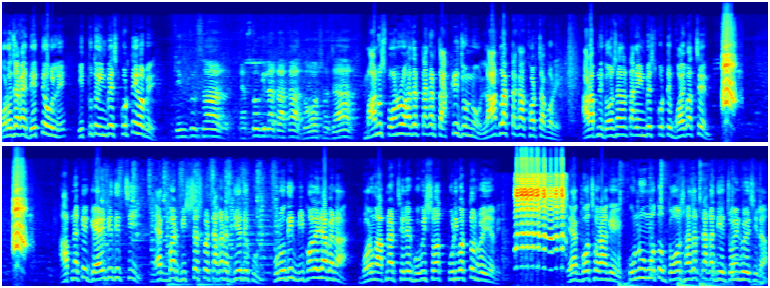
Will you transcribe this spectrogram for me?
বড় জায়গায় দেখতে হলে একটু তো ইনভেস্ট করতেই হবে। কিন্তু স্যার এতগুলা টাকা দশ হাজার। মানুষ পনেরো হাজার টাকার চাকরির জন্য লাখ লাখ টাকা খরচা করে। আর আপনি দশ হাজার টাকা ইনভেস্ট করতে ভয় পাচ্ছেন? আপনাকে গ্যারেন্টি দিচ্ছি একবার বিশ্বাস করে টাকাটা দিয়ে দেখুন কোনোদিন বিফলে যাবে না বরং আপনার ছেলের ভবিষ্যৎ পরিবর্তন হয়ে যাবে। এক বছর আগে কোনো মতো দশ হাজার টাকা দিয়ে জয়েন হয়েছিলাম।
